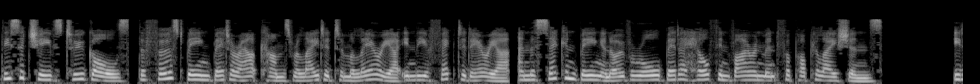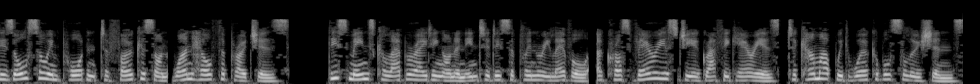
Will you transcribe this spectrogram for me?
This achieves two goals, the first being better outcomes related to malaria in the affected area, and the second being an overall better health environment for populations. It is also important to focus on One Health approaches. This means collaborating on an interdisciplinary level, across various geographic areas, to come up with workable solutions.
